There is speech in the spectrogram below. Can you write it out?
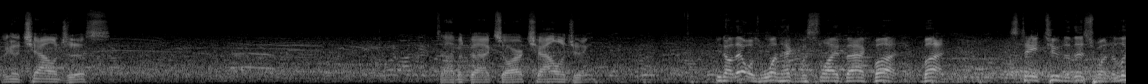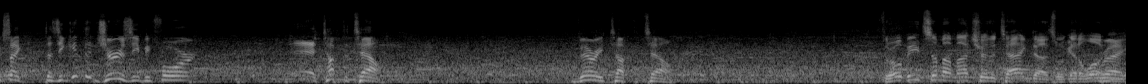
They're going to challenge this. Diamondbacks are challenging. You know, that was one heck of a slide back, but, but, stay tuned to this one. It looks like, does he get the jersey before? Eh, tough to tell. Very tough to tell. Throw beats him. I'm not sure the tag does. We'll get a look. Right.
